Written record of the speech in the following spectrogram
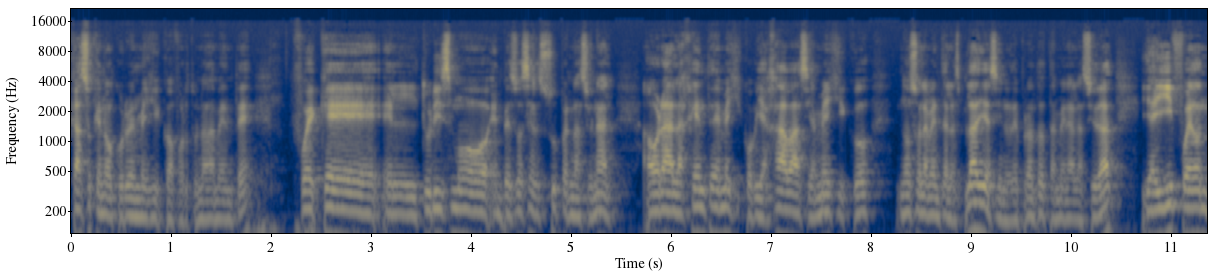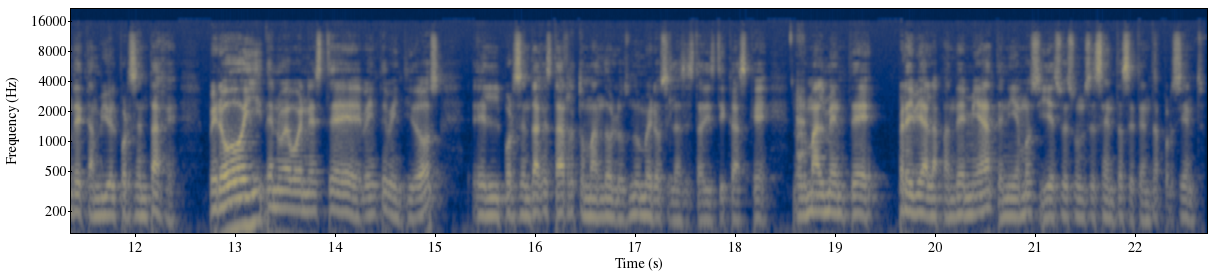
caso que no ocurrió en México afortunadamente, fue que el turismo empezó a ser súper nacional. Ahora la gente de México viajaba hacia México, no solamente a las playas, sino de pronto también a la ciudad, y ahí fue donde cambió el porcentaje. Pero hoy, de nuevo en este 2022, el porcentaje está retomando los números y las estadísticas que ah. normalmente previa a la pandemia teníamos y eso es un 60-70%.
